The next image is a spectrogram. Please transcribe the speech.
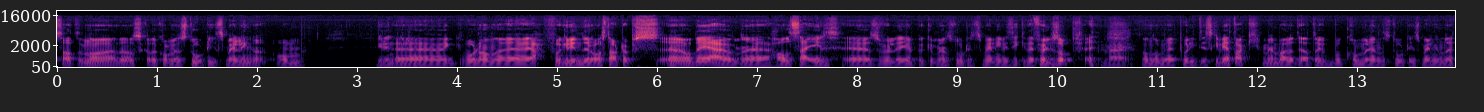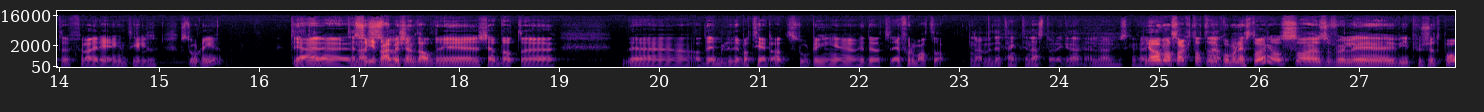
sa at nå skal det komme en stortingsmelding om uh, hvordan, ja, for gründere og startups. Ja. og det er jo en halv seier. selvfølgelig hjelper ikke med en stortingsmelding hvis ikke det følges opp. noe med politiske vedtak. Men bare det at det kommer en stortingsmelding om dette fra regjeringen til Stortinget. Det er, så vidt har bekjent, aldri skjedd at det, det, blir debattert av Stortinget i det, det formatet. da. Nei, men det tenkte tenkt neste år, ikke det? Eller husker jeg feil? Ja, han har sagt at det kommer neste år. Og så har selvfølgelig vi pushet på.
